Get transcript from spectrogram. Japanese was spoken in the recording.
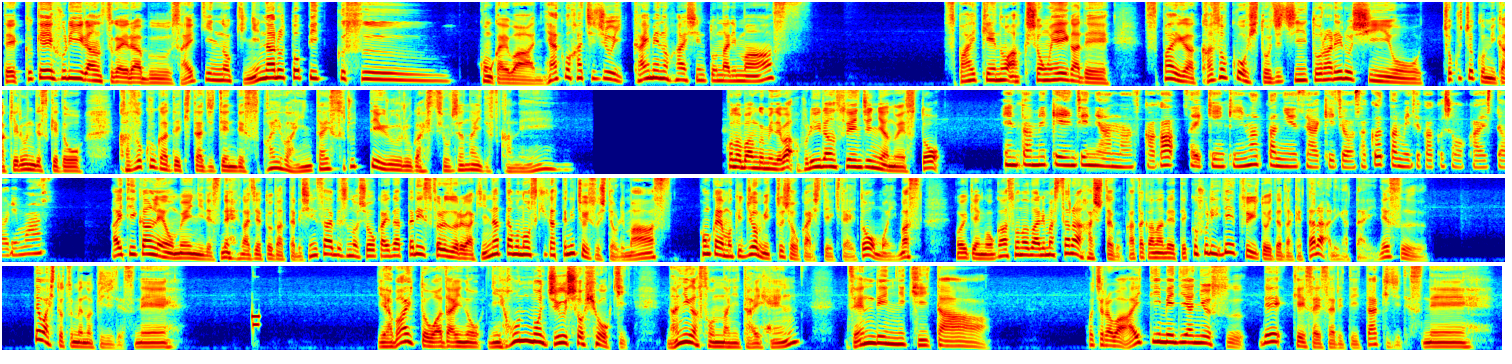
テック系フリーランスが選ぶ最近の気になるトピックス。今回は281回目の配信となります。スパイ系のアクション映画で、スパイが家族を人質に取られるシーンをちょくちょく見かけるんですけど、家族ができた時点でスパイは引退するっていうルールが必要じゃないですかね。この番組ではフリーランスエンジニアの S とエンタメ系エンジニアのアスカが最近気になったニュースや記事をサクッと短く紹介しております。IT 関連をメインにですね、ガジェットだったり新サービスの紹介だったり、それぞれが気になったものを好き勝手にチョイスしております。今回も記事を3つ紹介していきたいと思います。ご意見ご感想などありましたら、ハッシュタグカタカナでテックフリーでツイートいただけたらありがたいです。では1つ目の記事ですね。やばいと話題の日本の住所表記。何がそんなに大変？前輪に聞いた。こちらは IT メディアニュースで掲載されていた記事ですね。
